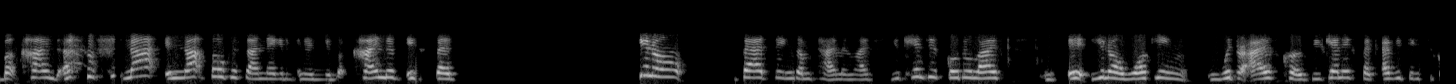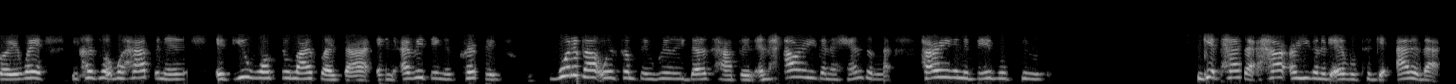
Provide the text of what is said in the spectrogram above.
but kind of not and not focus on negative energy, but kind of expect you know bad things sometime in life. You can't just go through life it, you know, walking with your eyes closed. You can't expect everything to go your way because what will happen is if you walk through life like that and everything is perfect, what about when something really does happen and how are you going to handle that? How are you going to be able to get past that? How are you going to be able to get out of that?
